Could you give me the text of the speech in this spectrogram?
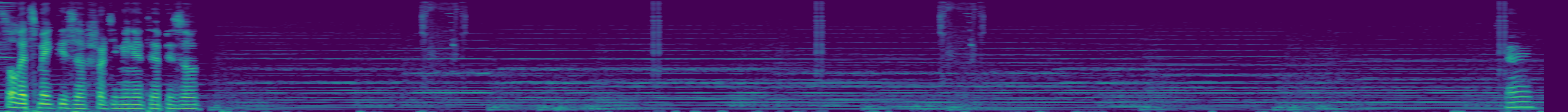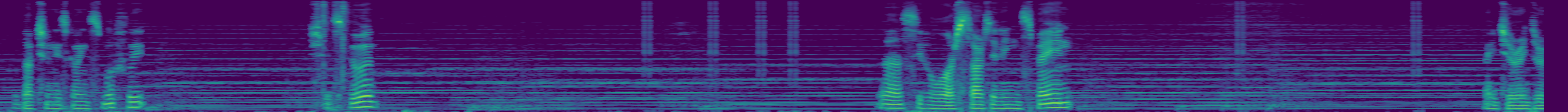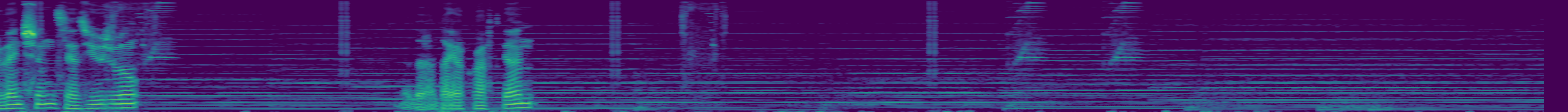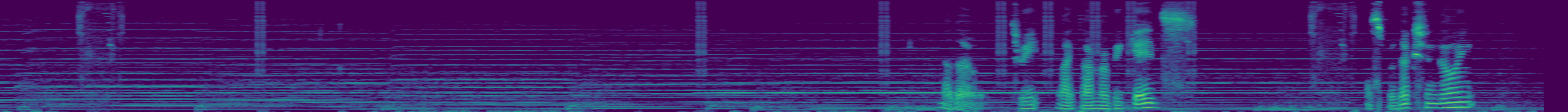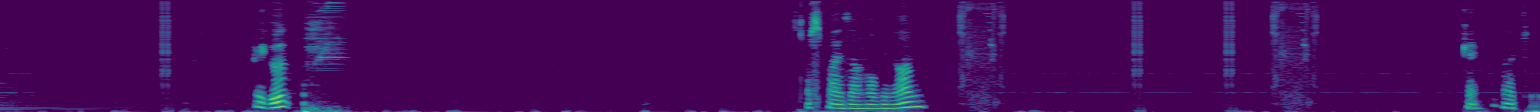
So let's make this a 30 minute episode. Okay, production is going smoothly. She's good. The civil war started in Spain. Major interventions as usual. Another anti-aircraft gun. Light armor brigades. Mass production going. Very good. Our spies are holding on. Okay,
